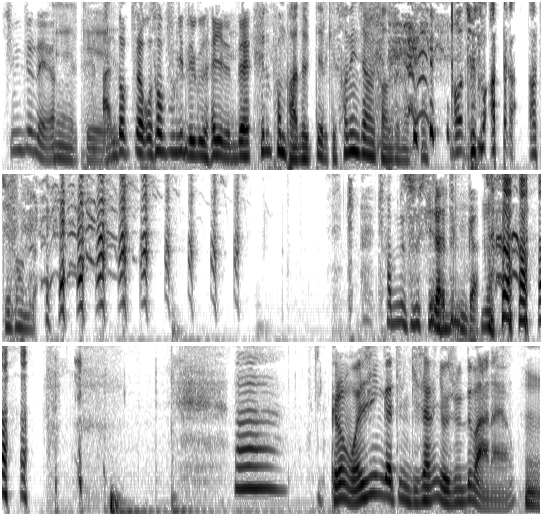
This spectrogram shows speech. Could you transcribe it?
힘드네요. 네, 이렇게. 안 덥자고 선풍기 들고 다니는데 휴대폰 받을 때 이렇게 선인장을 가운데 놓고. 아, 죄송, 아, 따가, 아, 죄송합니다. 참수시라든가. 아, 그런 원시인 같은 기사는 요즘도 많아요. 음.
